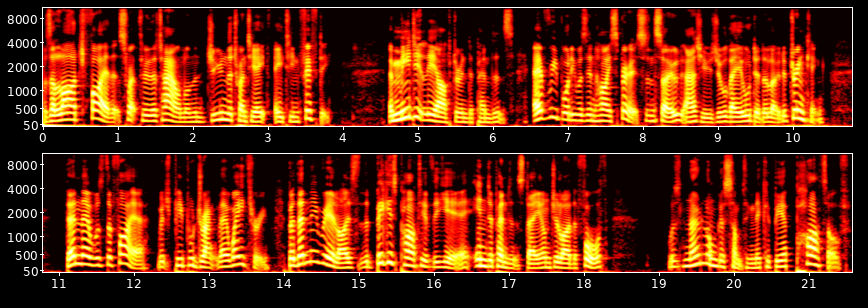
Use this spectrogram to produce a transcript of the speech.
was a large fire that swept through the town on June the 28th, 1850. Immediately after independence, everybody was in high spirits, and so, as usual, they all did a load of drinking. Then there was the fire, which people drank their way through. But then they realised that the biggest party of the year, Independence Day on July the 4th, was no longer something they could be a part of.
